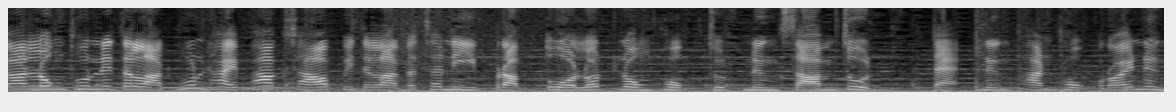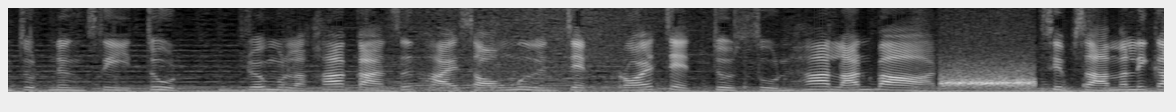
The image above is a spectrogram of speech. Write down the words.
การลงทุนในตลาดหุ้นไทยภาคเช้าปิดตลาดดัชนีปรับตัวลดลง 6.13 จุด 1,601.14 จุด ด้วยมูลค่าการซื้อขาย2707.05 ล้านบาท 13นาฬิก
